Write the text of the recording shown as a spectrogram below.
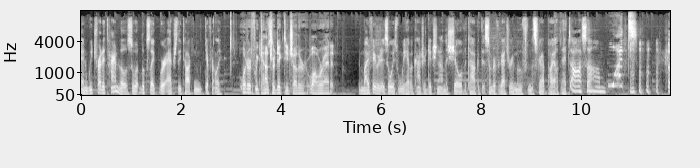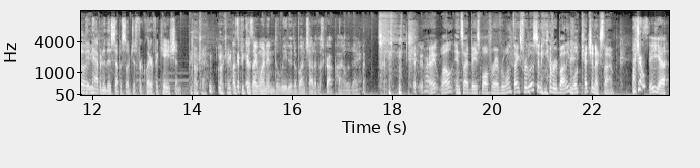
and we try to time those so it looks like we're actually talking differently. Wonder if we contradict each other while we're at it. My favorite is always when we have a contradiction on the show of a topic that somebody forgot to remove from the scrap pile. That's awesome. What? Oh, Didn't happen in this episode, just for clarification. Okay. Okay. That's because I went and deleted a bunch out of the scrap pile today. All right. Well, inside baseball for everyone. Thanks for listening, everybody. We'll catch you next time. Watch out. See ya.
